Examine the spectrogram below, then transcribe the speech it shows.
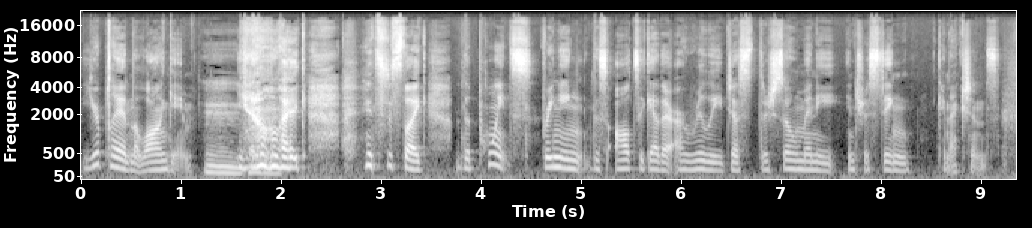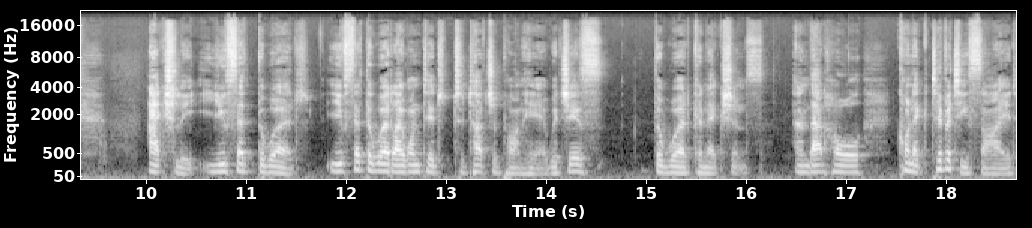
You're playing the long game. Hmm, you know, like it's just like the points bringing this all together are really just there's so many interesting connections. Actually, you said the word. You've said the word I wanted to touch upon here, which is the word connections. And that whole connectivity side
